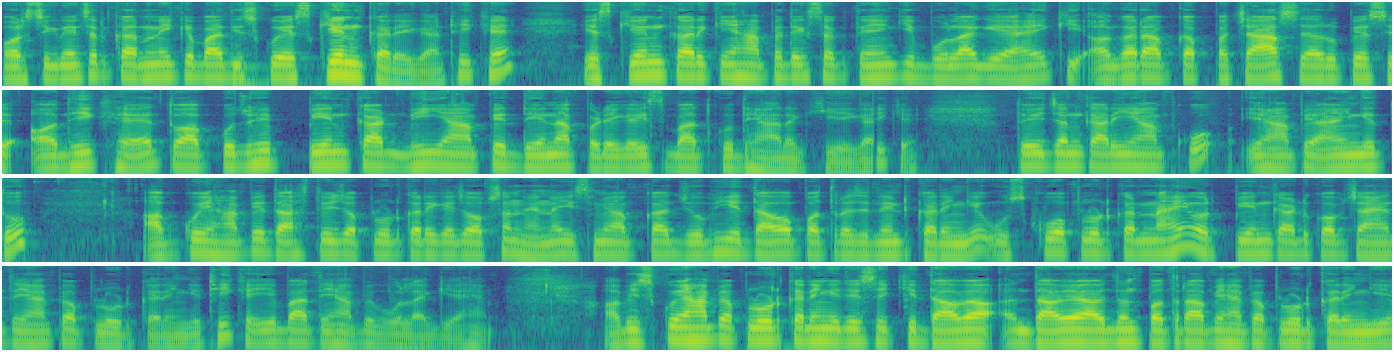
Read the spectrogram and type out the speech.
और सिग्नेचर करने के बाद इसको स्कैन करेगा, ठीक है? स्कैन करके यहाँ पे देख सकते हैं कि बोला गया है कि अगर आपका पचास हज़ार रुपये से अधिक है तो आपको जो है पेन कार्ड भी यहाँ पर देना पड़ेगा, इस बात को ध्यान रखिएगा, ठीक है? तो ये जानकारी आपको, यहाँ पर आएँगे तो आपको यहाँ पे दस्तावेज़ अपलोड करने का जो ऑप्शन है ना, इसमें आपका जो भी दावा पत्र जनरेट करेंगे, उसको अपलोड करना है और पैन कार्ड को आप चाहें तो यहाँ पे अपलोड करेंगे। ठीक है, ये बात यहाँ पे बोला गया है। अब इसको यहाँ पे अपलोड करेंगे, जैसे कि दावा, दावे आवेदन पत्र आप यहाँ पे अपलोड करेंगे,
